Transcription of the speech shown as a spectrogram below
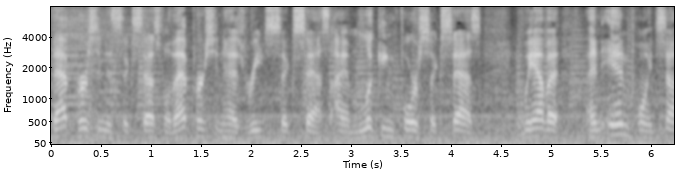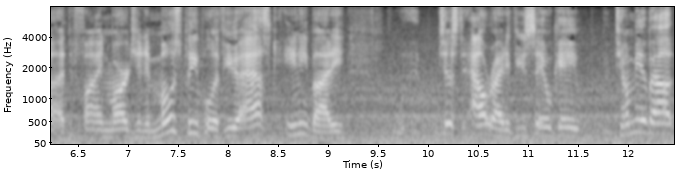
that person is successful. That person has reached success. I am looking for success. And we have a an endpoint, a defined margin. And most people, if you ask anybody, just outright, if you say, okay, tell me about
